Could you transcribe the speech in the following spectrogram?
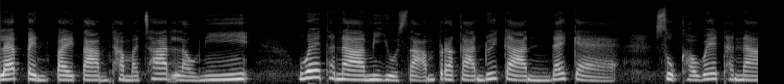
และเป็นไปตามธรรมชาติเหล่านี้ เวทนามีอยู่สามประการด้วยกันได้แก่ สุขเวทนา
